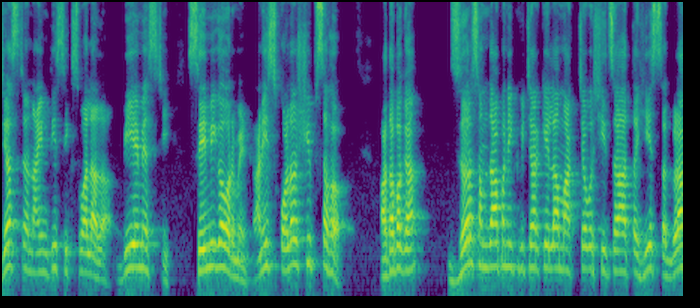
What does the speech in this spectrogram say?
जस्ट नाईन्टी सिक्स वाल्याला बीएमएस ची सेमी गव्हर्नमेंट आणि स्कॉलरशिप सह. आता बघा जर समजा आपण एक विचार केला मागच्या वर्षीचा तर हे सगळा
